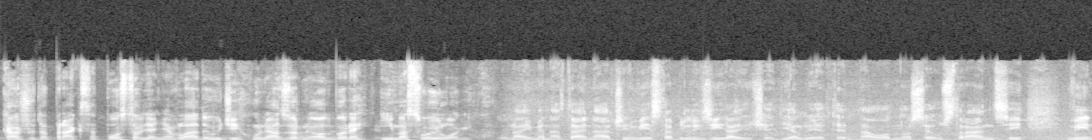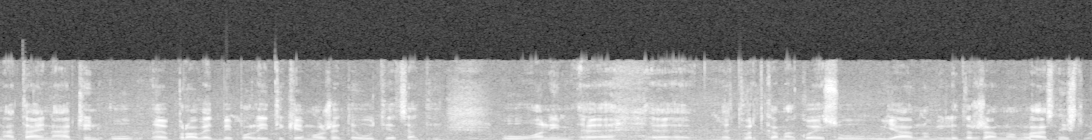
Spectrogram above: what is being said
Kažu da praksa postavljanja vladajućih u nadzorne odbore ima svoju logiku. Naime, na taj način vi stabilizirajuće djelujete na odnose u stranci, vi na taj način u e, provedbi politike možete utjecati u onim e, e, tvrtkama koje su u javnom ili državnom vlasništvu.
